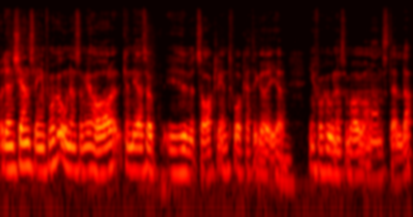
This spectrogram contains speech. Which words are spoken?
Och den känsliga informationen som vi har kan delas upp i huvudsakligen två kategorier. Informationen som vi har våra anställda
